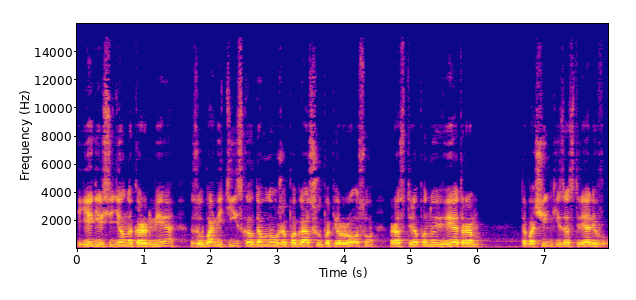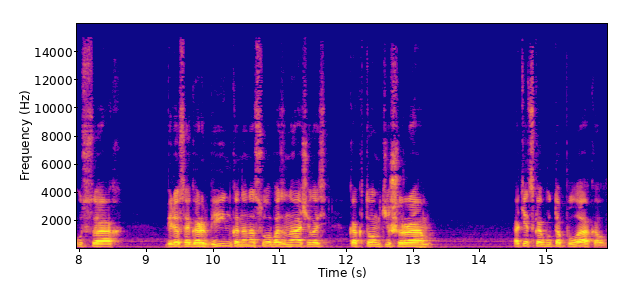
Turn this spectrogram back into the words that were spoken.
егерь сидел на корме, зубами тискал давно уже погасшую папиросу, растрепанную ветром. Табачинки застряли в усах. Белесая горбинка на носу обозначилась, как тонкий шрам. Отец как будто плакал.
